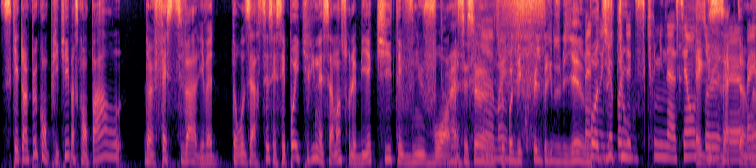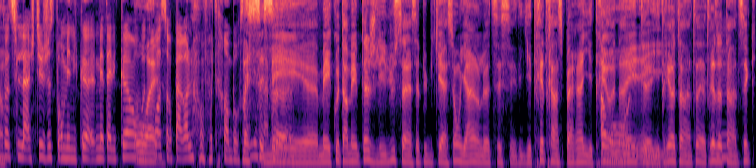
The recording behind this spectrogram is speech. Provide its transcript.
Ce qui est un peu compliqué parce qu'on parle d'un festival. Il y avait d'autres artistes et c'est pas écrit nécessairement sur le billet qui était venu voir. Ouais, c'est ça. Ah, tu peux pas découper le prix du billet. Ben, pas Il n'y a pas de discrimination Exactement. sur. Euh, ben, toi, tu l'as acheté juste pour Metallica. On va te voir sur parole, on va te rembourser. Ben, c'est ça. Mais, euh, mais, écoute, en même temps, je l'ai lu sa, sa, publication hier. Là, c'est, il est très transparent, il est très ah, honnête, il est très authentique, très mm. authentique.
